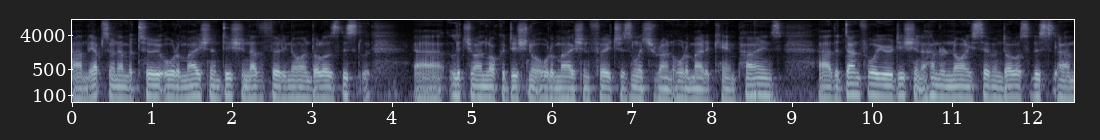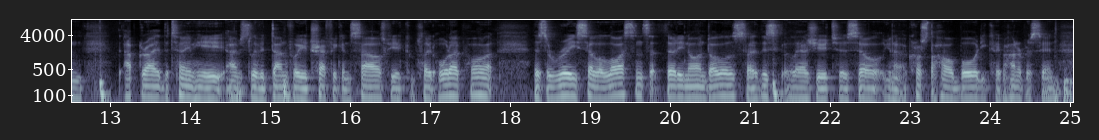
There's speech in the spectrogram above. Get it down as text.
Um, the upsell number two, automation edition, another $39. This uh, lets you unlock additional automation features and lets you run automated campaigns. Uh, the done for you edition, $197. So this um, upgrade, the team here aims to deliver done for you traffic and sales for your complete autopilot. There's a reseller license at $39. So this allows you to sell, you know, across the whole board. You keep 100%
